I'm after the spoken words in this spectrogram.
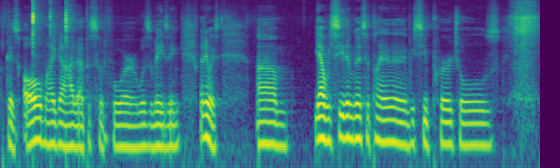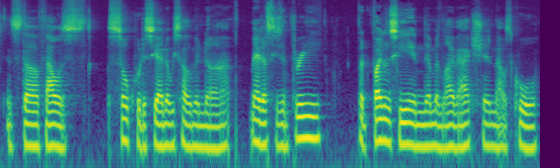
Because oh my god, episode four was amazing. But anyways, um, yeah, we see them going to the planet, and we see Purrgils and stuff. That was so cool to see. I know we saw them in uh, Mando season three, but finally seeing them in live action, that was cool.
